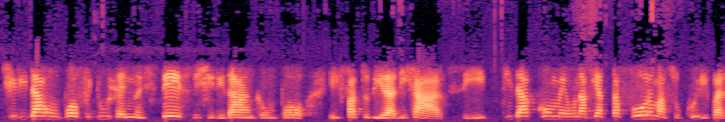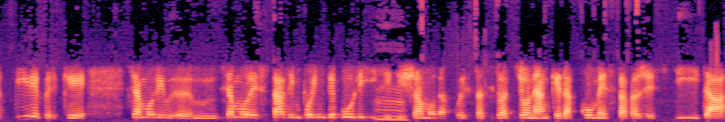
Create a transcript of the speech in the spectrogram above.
ci ridà un po' fiducia in noi stessi, ci ridà anche un po' il fatto di radicarsi, ti dà come una piattaforma su cui ripartire perché siamo, ehm, siamo restati un po' indeboliti Mm. diciamo, da questa situazione, anche da come è stata gestita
